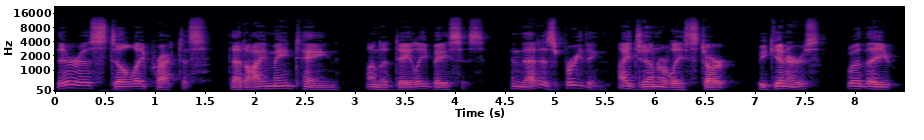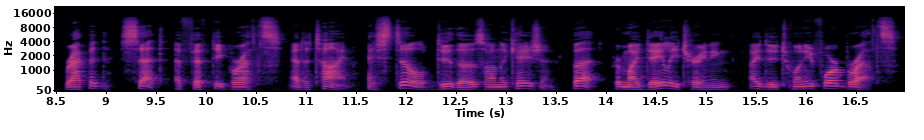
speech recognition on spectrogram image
there is still a practice that I maintain on a daily basis, and that is breathing. I generally start beginners with a rapid set of 50 breaths at a time. I still do those on occasion, but for my daily training, I do 24 breaths,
